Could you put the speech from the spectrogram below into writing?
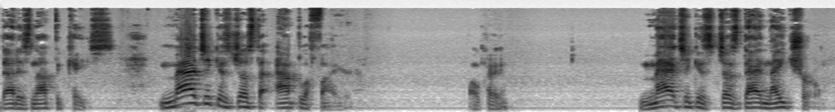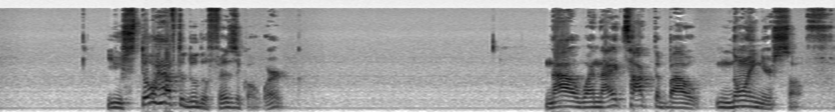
That is not the case. Magic is just the amplifier. Okay? Magic is just that natural. You still have to do the physical work. Now, when I talked about knowing yourself,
